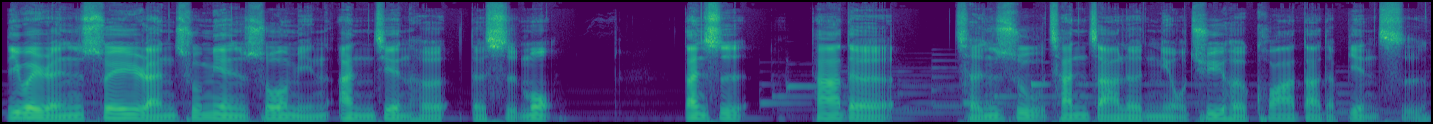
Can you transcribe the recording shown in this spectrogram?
利未人虽然出面说明案件和的始末，但是他的陈述掺杂了扭曲和夸大的辩词。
